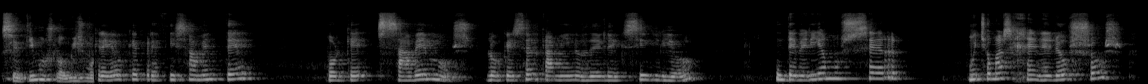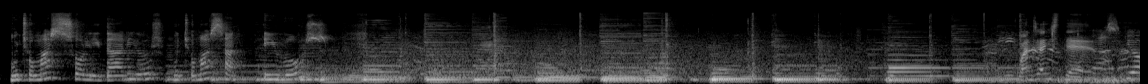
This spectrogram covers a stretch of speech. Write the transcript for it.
sentimos lo mismo. Creo que precisamente porque sabemos lo que es el camino del exilio, deberíamos ser mucho más generosos, mucho más solidarios, mucho más activos. Anys tens? Jo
